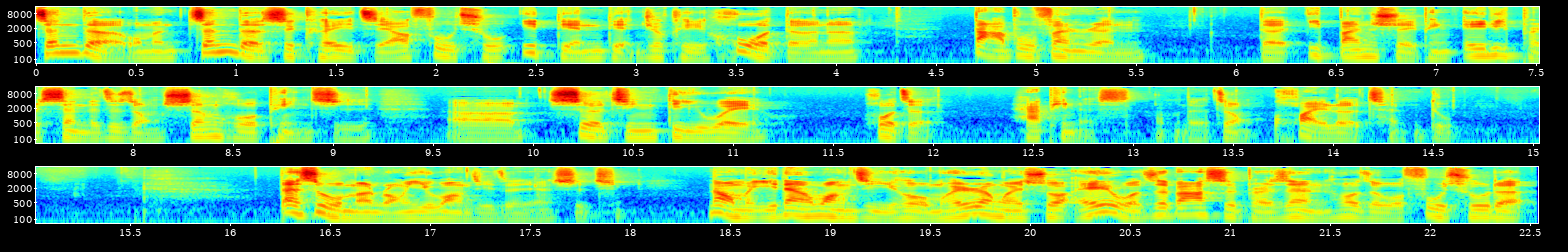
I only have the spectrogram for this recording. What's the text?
真的，我们真的是可以只要付出一点点就可以获得呢，大部分人。的一般水平，eighty percent 的这种生活品质，呃，社经地位或者 happiness，我们的这种快乐程度。但是我们容易忘记这件事情。那我们一旦忘记以后，我们会认为说，诶，我这八十 percent 或者我付出的，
